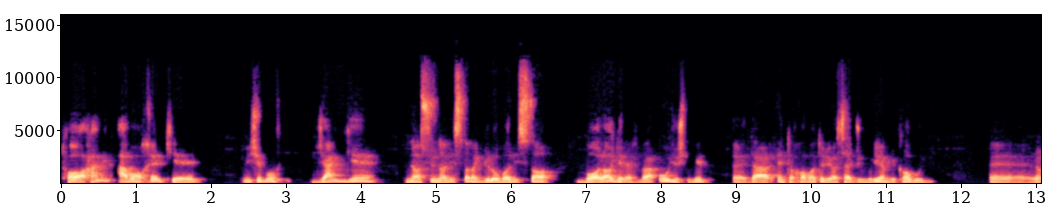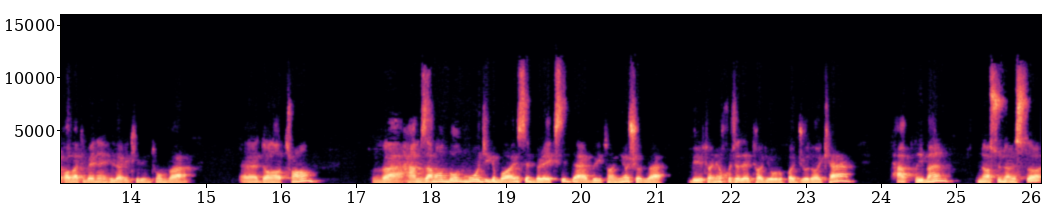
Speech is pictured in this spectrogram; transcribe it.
تا همین اواخر که میشه گفت جنگ ناسیونالیستا و گلوبالیستا بالا گرفت و اوجش دیگه در انتخابات ریاست جمهوری امریکا بود رقابت بین هیلاری کلینتون و دونالد ترامپ و همزمان به اون موجی که باعث برکسیت در بریتانیا شد و بریتانیا خودش از اتحادیه اروپا جدا کرد تقریبا ناسیونالیستا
